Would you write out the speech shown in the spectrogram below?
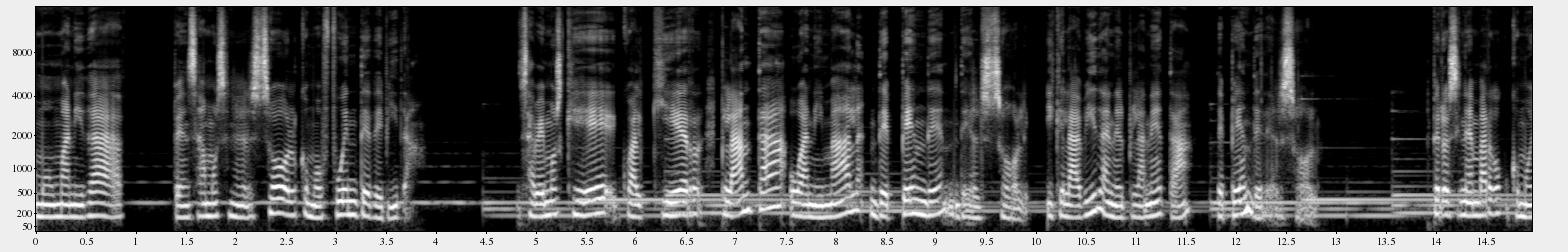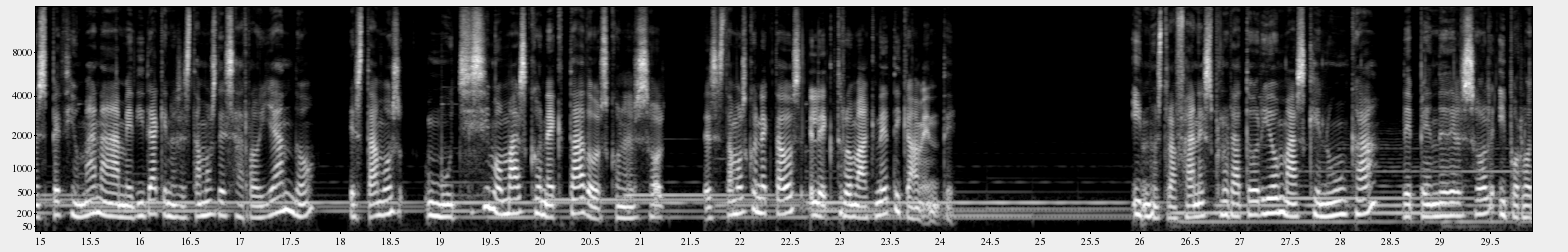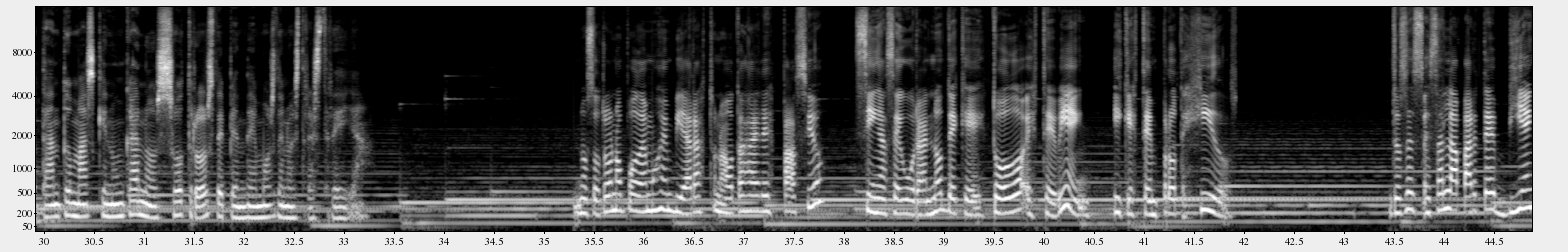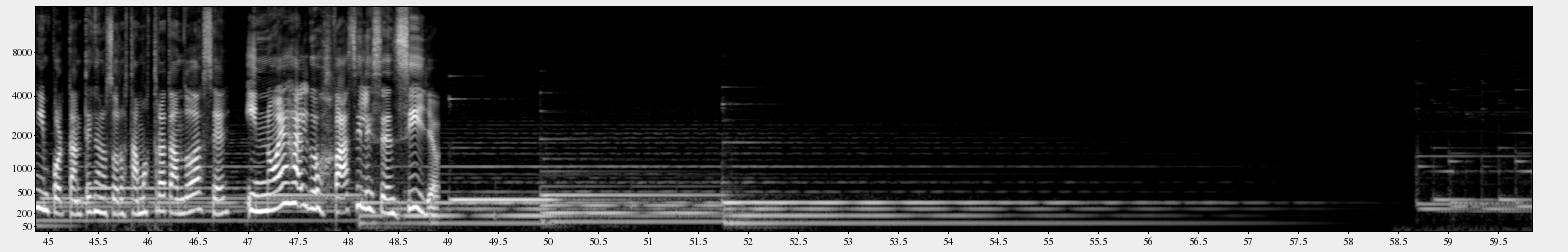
como humanidad pensamos en el sol como fuente de vida. Sabemos que cualquier planta o animal depende del sol y que la vida en el planeta depende del sol. Pero sin embargo, como especie humana, a medida que nos estamos desarrollando, estamos muchísimo más conectados con el sol. Estamos conectados electromagnéticamente. Y nuestro afán exploratorio más que nunca depende del sol y por lo tanto más que nunca nosotros dependemos de nuestra estrella. Nosotros no podemos enviar astronautas al espacio sin asegurarnos de que todo esté bien y que estén protegidos. Entonces, esa es la parte bien importante que nosotros estamos tratando de hacer y no es algo fácil y sencillo.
